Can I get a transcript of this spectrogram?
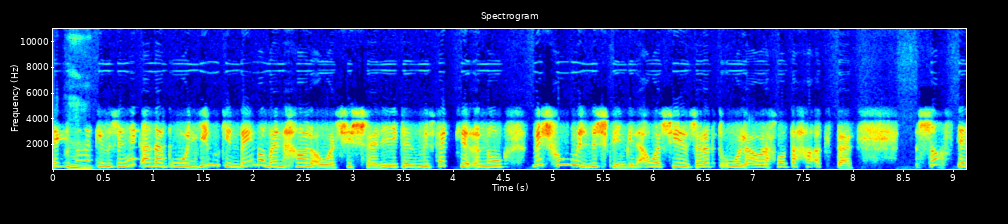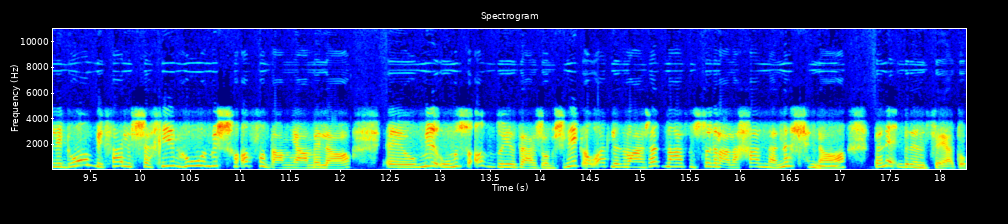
اكزاكتلي مشان هيك أنا بقول يمكن بينه وبين حاله أول شيء الشريك. لازم يفكر إنه مش هو المشكلة. يمكن أول شيء جربت اقولها ورح أوضحها أكثر الشخص اللي بيقوم بفعل الشخير هو مش قصد عم يعملها آه، ومش قصده يزعجه. مش هيك؟ أوقات لازم عن جد نعرف نشتغل على حالنا نحن تنقدر نساعده.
